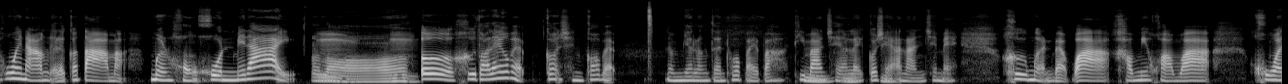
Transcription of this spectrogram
ถ้วยน้ำหรืออะไรก็ตามอะ เหมือนของคนไม่ได้อ๋อเหรออมเออ คือตอนแรกก็แบบ ก็ฉันก็แบบน้ำยาล้างจานทั่วไปปะที่บ้านอืมใช้อะไรอืมก็ใช้อันนั้นใช่ไหมคือเหมือนแบบว่าเขามีความว่าควร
